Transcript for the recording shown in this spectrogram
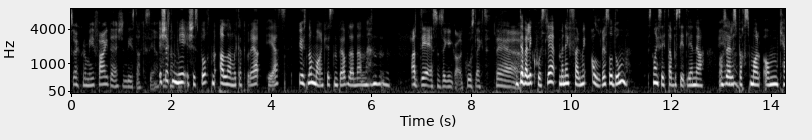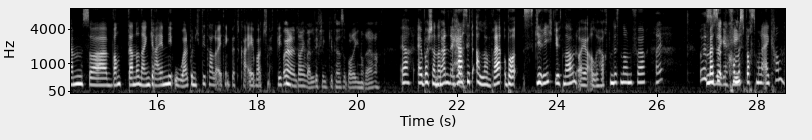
Så økonomifag, det er ikke de sterke sidene. Ikke økonomi, ikke sport, men alle andre kategorier. Yes. Utenom morgenkvisten på jobb. Da, den, Ja, det syns jeg er koselig. Det, det er veldig koselig, men jeg føler meg aldri så dum. Så når jeg sitter på sidelinja, og så er det spørsmål om hvem som vant den og den greien i OL på 90-tallet, og jeg tenker, vet du hva, jeg var knøttliten. ja, det er jeg veldig flink til å bare ignorere. Ja, jeg bare skjønner at jeg- her sitter alle andre og bare skriker ut navn, og jeg har aldri hørt om disse navnene før. Nei. Men så er kommer spørsmålet jeg kan,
